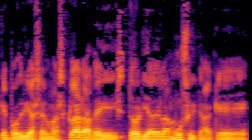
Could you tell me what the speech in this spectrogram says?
que podría ser más clara de historia de la música que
